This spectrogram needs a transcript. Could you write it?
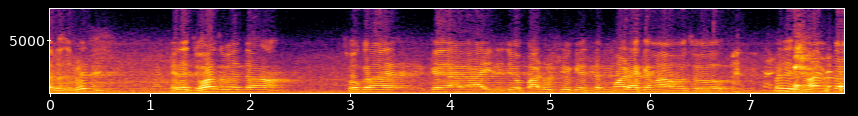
તમે સમજે ને? એટલે જો જુએ તો છોકરા કે આવી જજો, પાડોશીઓ કે તમે મોડા કેમ આવો છો? પછી જોન તો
